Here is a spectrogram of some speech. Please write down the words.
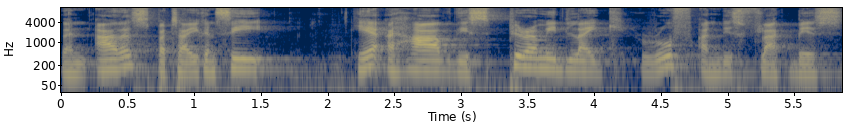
than others but uh, you can see here i have this pyramid like roof and this flat base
